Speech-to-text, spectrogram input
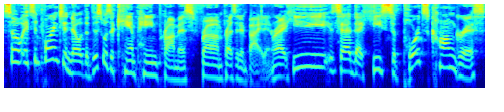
So it's important to note that this was a campaign promise from President Biden, right? He said that he supports Congress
